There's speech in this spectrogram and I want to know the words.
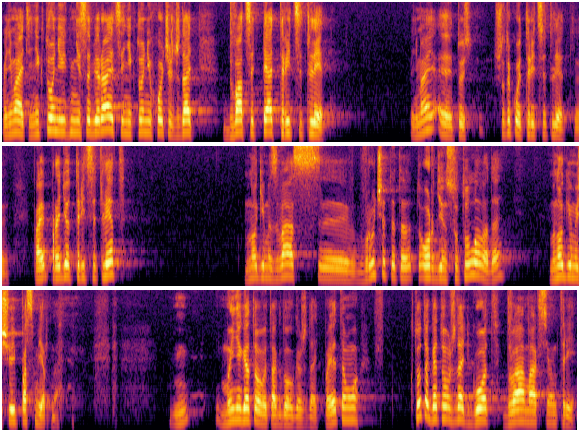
Понимаете, никто не, не собирается, никто не хочет ждать 25-30 лет. Понимаете? Э, то есть, что такое 30 лет? Э, пройдет 30 лет, многим из вас э, вручат этот орден Сутулова, да? Многим еще и посмертно. Мы не готовы так долго ждать. Поэтому кто-то готов ждать год, два, максимум три.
